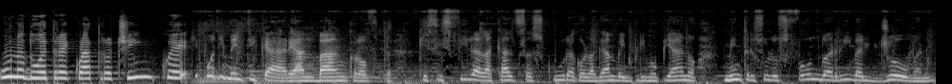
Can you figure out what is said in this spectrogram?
1, 2, 3, 4, 5. Chi può dimenticare Anne Bancroft che si sfila la calza scura con la gamba in primo piano mentre sullo sfondo arriva il giovane,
